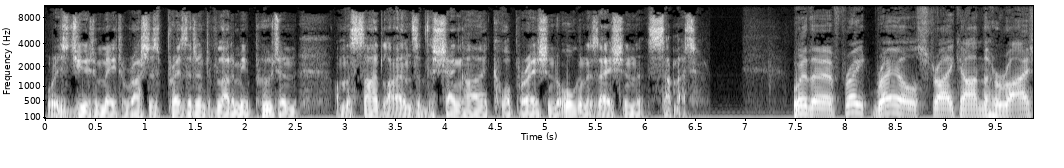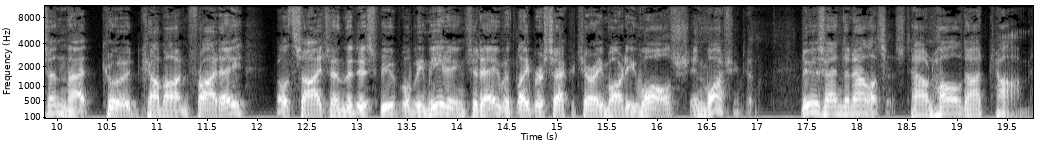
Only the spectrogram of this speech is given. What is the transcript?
where he's due to meet Russia's President Vladimir Putin on the sidelines of the Shanghai Cooperation Organization summit. With a freight rail strike on the horizon, that could come on Friday. Both sides in the dispute will be meeting today with Labor Secretary Marty Walsh in Washington. News and analysis, townhall.com.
